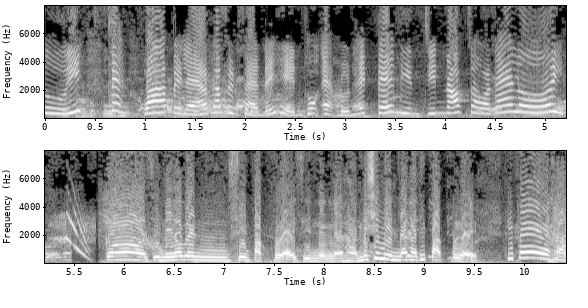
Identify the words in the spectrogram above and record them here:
ลุยแม่ว่าไปแล้วถ้าแฟนๆได้เห็นคงแอบลุ้นให้เป้มีนจิ้นนอกจอแน่เลย ก็ซีนนี้ก็เป็นซีนปักเปื่อยซีนหนึ่งนะคะ ไม่ใช่มินนะคะที่ปักเปื่อยพี่เป้ค่ะ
